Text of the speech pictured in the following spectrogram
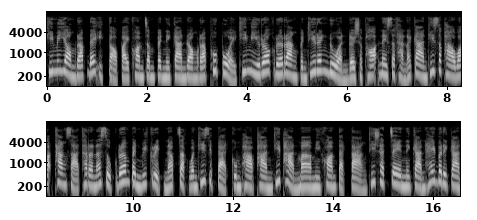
ที่ไม่ยอมรับได้อีกต่อไปความจำเป็นในการรองรับผู้ป่วยที่มีโรคเรื้อรังเป็นที่เร่งด่วน โดยเฉพาะในสถานการณ์ที่สภาวะทางสาธารณสุขเริ่มเป็นวิกฤตนับจากวันที่ 18 กุมภาพันธ์ที่ผ่านมามีความแตกต่างที่ชัดเจนในการให้บริการ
